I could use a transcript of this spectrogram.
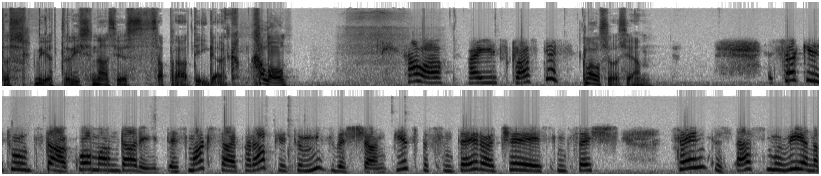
tas lieta risināsies saprātīgāk. Halo! Halo, vai jūs klausāties? Klausos, jā. Sakiet, lūdzu, tā, ko man darīt? Es maksāju par atkritumu izvešanu 15,46 eiro. Esmu viena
